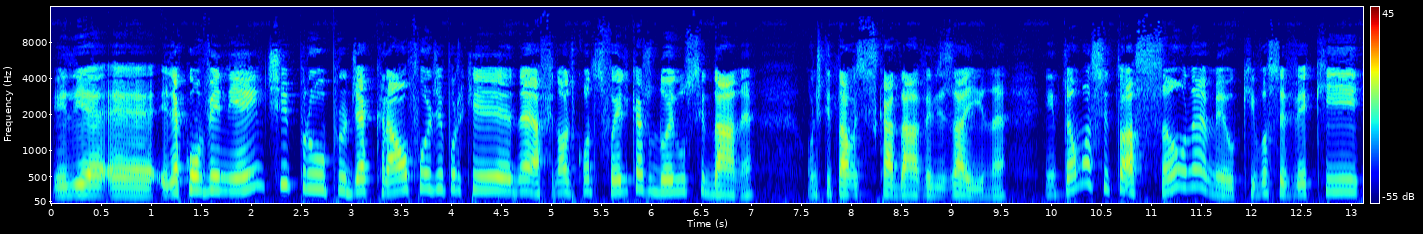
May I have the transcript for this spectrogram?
Ele é, é, ele é conveniente pro, pro Jack Crawford porque, né, afinal de contas, foi ele que ajudou a elucidar, né? onde que estavam esses cadáveres aí, né? Então, uma situação, né, meu, que você vê que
